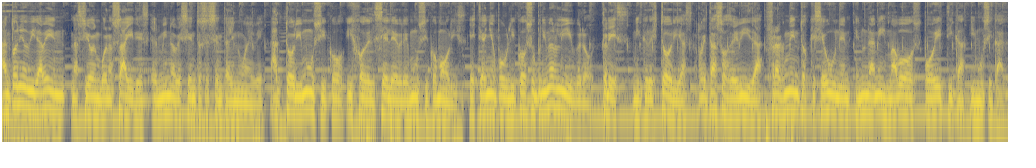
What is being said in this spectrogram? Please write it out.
Antonio Viravén nació en Buenos Aires en 1969, actor y músico, hijo del célebre músico Morris. Este año publicó su primer libro, Tres, microhistorias, retazos de vida, fragmentos que se unen en una misma voz poética y musical.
